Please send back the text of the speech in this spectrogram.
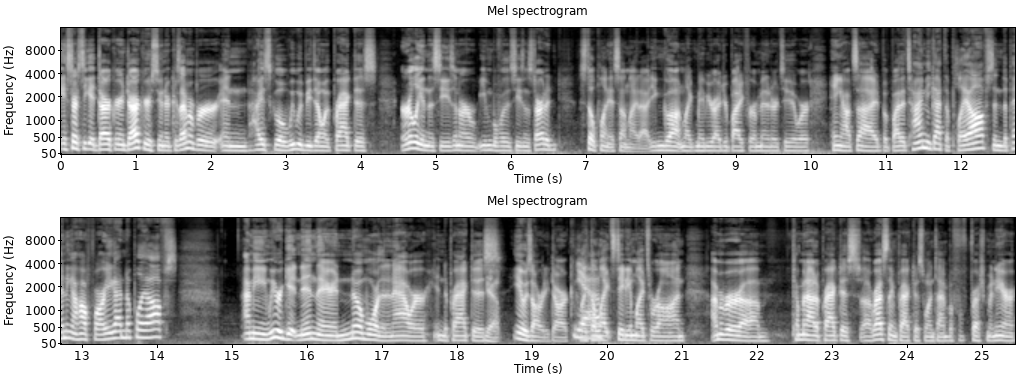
it starts to get darker and darker sooner because I remember in high school we would be done with practice early in the season or even before the season started. Still plenty of sunlight out. You can go out and like maybe ride your bike for a minute or two or hang outside. But by the time you got to playoffs and depending on how far you got into playoffs, I mean, we were getting in there and no more than an hour into practice, Yep. it was already dark. Like the light stadium lights were on. I remember um, coming out of practice, uh, wrestling practice one time before freshman year,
